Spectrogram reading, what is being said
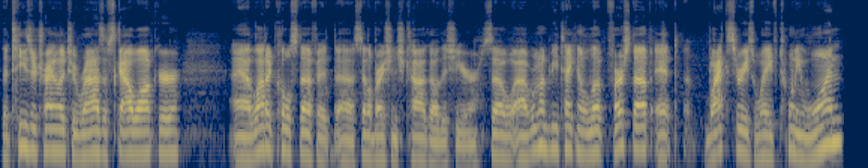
the teaser trailer to Rise of Skywalker. Uh, a lot of cool stuff at uh, Celebration Chicago this year. So uh, we're going to be taking a look first up at Black Series Wave 21.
